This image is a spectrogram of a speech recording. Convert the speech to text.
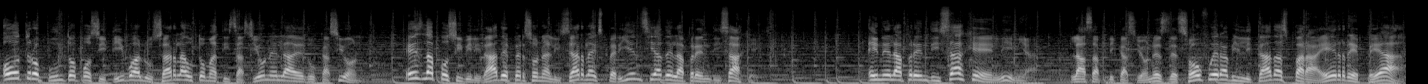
Otro punto positivo al usar la automatización en la educación es la posibilidad de personalizar la experiencia del aprendizaje. En el aprendizaje en línea, las aplicaciones de software habilitadas para RPA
